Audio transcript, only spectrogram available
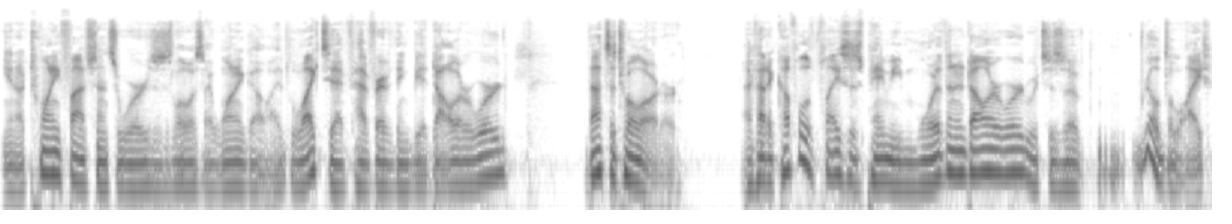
you know, 25 cents a word is as low as I want to go. I'd like to have, have everything be a dollar a word. That's a tall order. I've had a couple of places pay me more than a dollar a word, which is a real delight.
